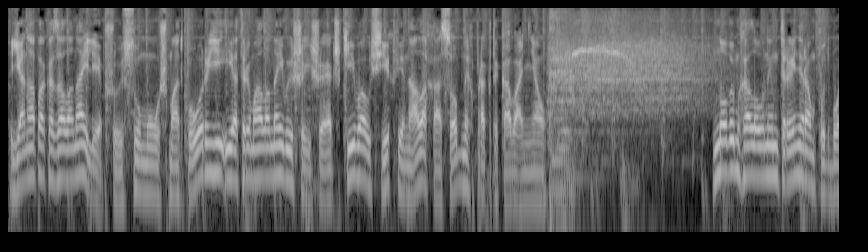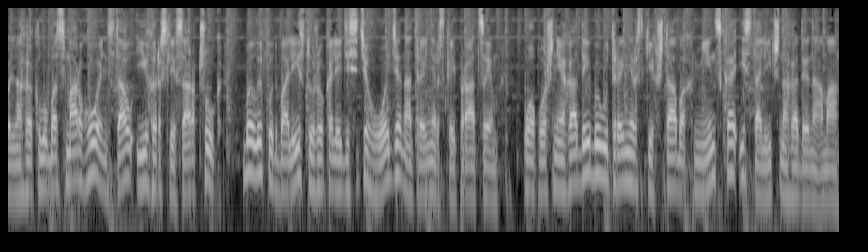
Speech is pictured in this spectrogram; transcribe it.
Яна паказала найлепшую суму ў шматбор'і і атрымала найвышэйшыя ачкі ва ўсіх фіналах асобных практыкаванняў. Новым галоўным трэнерам футбольнага клуба смаргонь стаў ігар слесарчук. Былы футбаліст ужо каля десятгоддзя на трэнерскай працы. У апошнія гады быў у трэнерскіх штабах мінска і сталічнага дынама.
